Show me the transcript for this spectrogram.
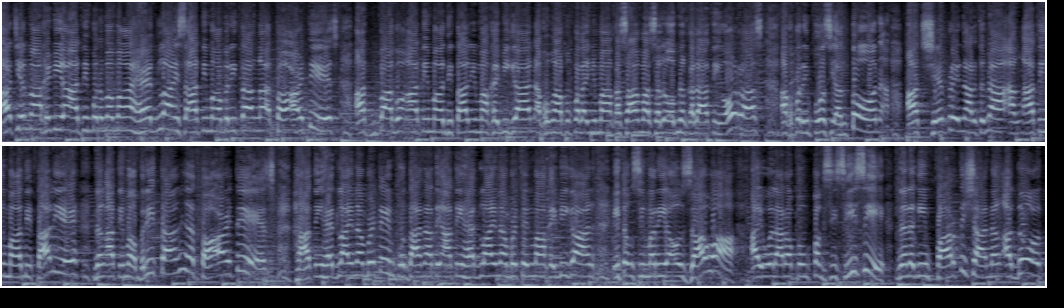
At yan mga kaibigan, ating po naman mga headlines sa ating mga balitang uh, to artist. At bago ang ating mga detalye mga kaibigan, ako nga po pala yung mga kasama sa loob ng kalating oras. Ako pa rin po si Anton. At syempre narito na ang ating mga detalye ng ating mga balitang to artist. Ating headline number 10, puntahan natin ating headline number 10 mga kaibigan. Itong si Maria Ozawa ay wala raw pong pagsisisi na naging parte siya ng adult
